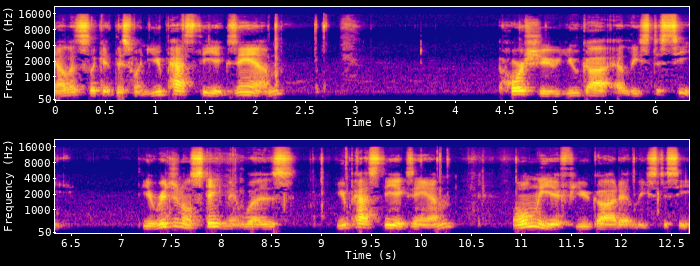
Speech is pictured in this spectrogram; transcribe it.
Now let's look at this one. You passed the exam horseshoe, you got at least a C. The original statement was, you passed the exam, only if you got at least a C.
